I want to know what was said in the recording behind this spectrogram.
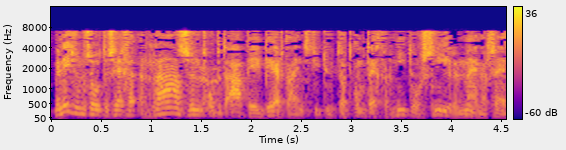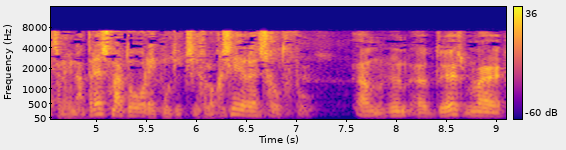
Men is om zo te zeggen razend op het AP Bertha Instituut. Dat komt echter niet door snieren mijnerzijds aan hun adres, maar door, ik moet die psychologiseren, schuldgevoel. Aan hun adres, maar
